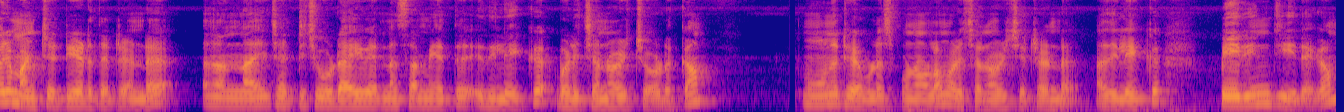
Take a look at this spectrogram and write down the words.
ഒരു മൺചട്ടി എടുത്തിട്ടുണ്ട്. നന്നായി ചട്ടി ചൂടായി വരുന്ന സമയത്ത് ഇതിലേക്ക് വെളിച്ചെണ്ണ ഒഴിച്ചു കൊടുക്കാം. മൂന്ന് ടേബിൾ സ്പൂണോളം വെളിച്ചെണ്ണ ഒഴിച്ചിട്ടുണ്ട്. അതിലേക്ക് പെരിഞ്ജീരകം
